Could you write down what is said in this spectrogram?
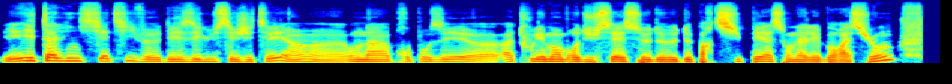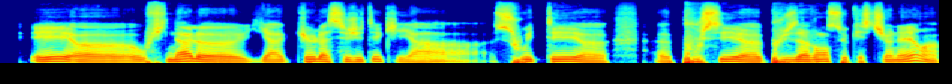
est à l'initiative des élus CGT. Hein. On a proposé à tous les membres du CSE de participer à son élaboration. Et au final, il n'y a que la CGT qui a souhaité pousser plus avant ce questionnaire.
